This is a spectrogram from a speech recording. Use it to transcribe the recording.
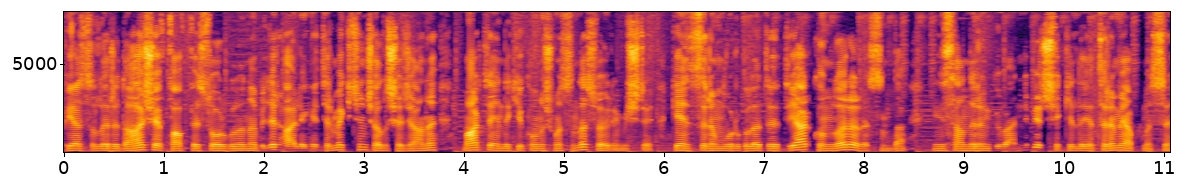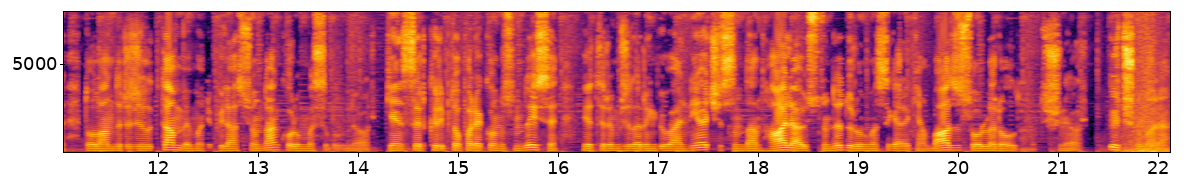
piyasaları daha şeffaf ve sorgulanabilir hale getirmek için çalışacağını Mart ayındaki konuşmasında söylemişti. Gensler'ın vurguladığı diğer konular arasında insanların güvenli bir şekilde yatırım yapması, dolandırıcılıktan ve manipülasyondan korunması bulunuyor. Gensler kripto para konusunda ise yatırımcıların güvenliği açısından hala üstünde durulması gereken bazı sorular olduğunu düşünüyor. 3 numara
